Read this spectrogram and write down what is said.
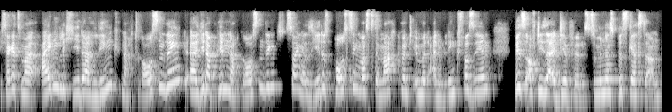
ich sage jetzt mal, eigentlich jeder Link nach draußen Link, äh, jeder Pin nach draußen Link sozusagen, also jedes Posting, was ihr macht, könnt ihr mit einem Link versehen, bis auf diese Idea-Pins, zumindest bis gestern.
